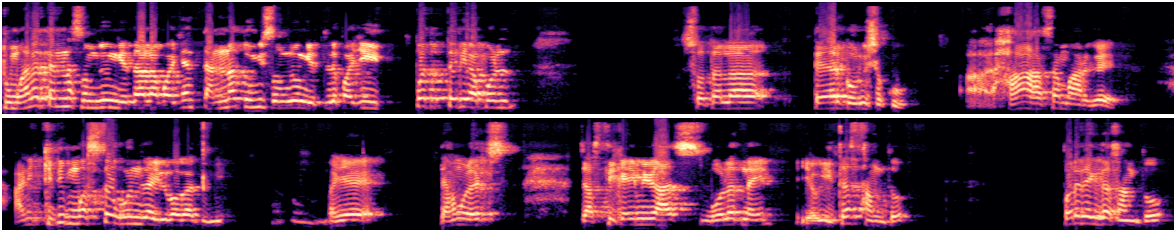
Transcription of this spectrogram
तुम्हाला त्यांना समजून घेता आला पाहिजे आणि त्यांना तुम्ही समजून घेतलं पाहिजे. इतपत तरी आपण स्वतःला तयार करू शकू. हा असा मार्ग आहे. आणि किती मस्त होऊन जाईल बघा तुम्ही. म्हणजे त्यामुळेच जास्ती काही मी आज बोलत नाही. इथंच थांबतो. परत एकदा सांगतो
